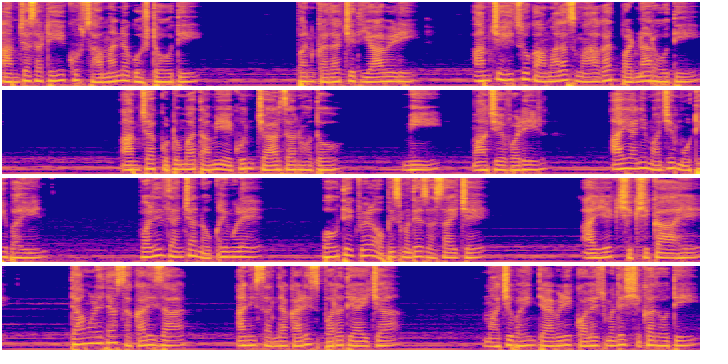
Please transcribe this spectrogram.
आमच्यासाठी ही खूप सामान्य गोष्ट होती. पण कदाचित यावेळी आमची ही चूक आम्हालाच महागात पडणार होती. आमच्या कुटुंबात आम्ही एकूण चार जण होतो. मी माझे वडील आई आणि माझी मोठी बहीण. वडील त्यांच्या नोकरीमुळे बहुतेक वेळ ऑफिसमध्येच असायचे. आई एक शिक्षिका आहे. त्यामुळे त्या सकाळी जात आणि संध्याकाळीच परत यायच्या. माझी बहीण त्यावेळी कॉलेजमध्ये शिकत होती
